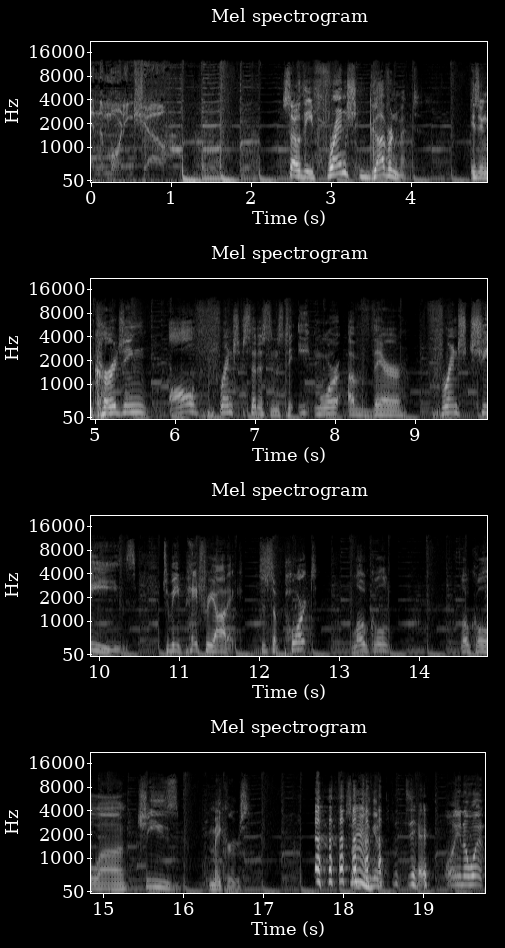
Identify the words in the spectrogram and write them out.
and the morning show. So the French government is encouraging all French citizens to eat more of their French cheese, to be patriotic, to support local local uh, cheese makers. So I'm thinking, well, you know what?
